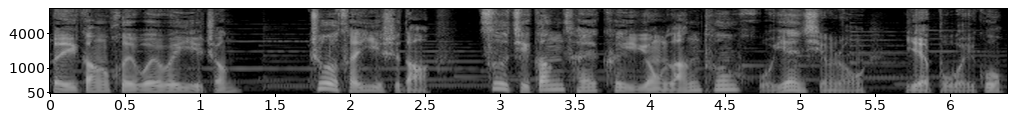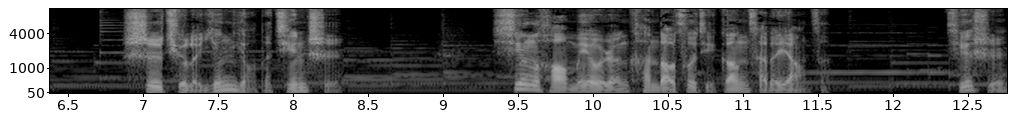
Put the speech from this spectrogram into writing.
北刚会微微一怔，这才意识到自己刚才可以用狼吞虎咽形容也不为过，失去了应有的矜持。幸好没有人看到自己刚才的样子。其实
